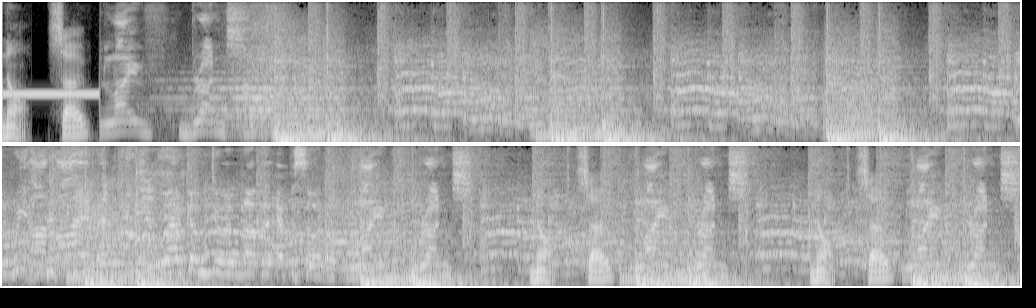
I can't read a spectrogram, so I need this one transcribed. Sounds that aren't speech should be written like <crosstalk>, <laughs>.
Not so. Live brunch. We are live. Welcome to another episode of Live Brunch. Not so. Live Brunch. Not so. Live Brunch.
